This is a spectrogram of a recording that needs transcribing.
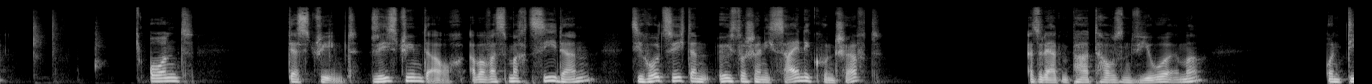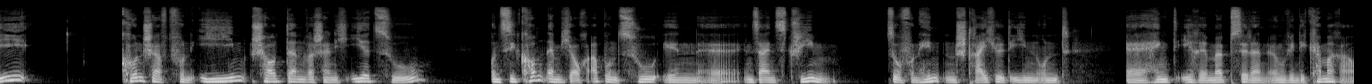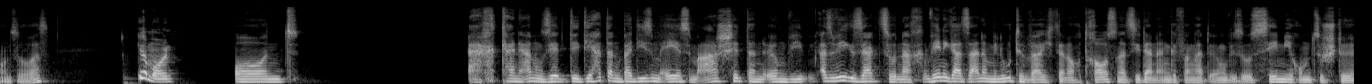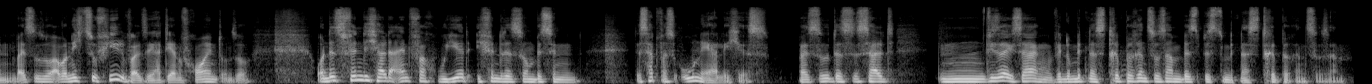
und der streamt. Sie streamt auch. Aber was macht sie dann? Sie holt sich dann höchstwahrscheinlich seine Kundschaft. Also der hat ein paar tausend Viewer immer. Und die Kundschaft von ihm schaut dann wahrscheinlich ihr zu. Und sie kommt nämlich auch ab und zu in, äh, in seinen Stream. So von hinten streichelt ihn und äh, hängt ihre Möpse dann irgendwie in die Kamera und sowas. Ja, moin. Und ach, keine Ahnung, sie, die, die hat dann bei diesem ASMR-Shit dann irgendwie, also wie gesagt, so nach weniger als einer Minute war ich dann auch draußen, als sie dann angefangen hat, irgendwie so semi rumzustöhnen, weißt du so, aber nicht zu viel, weil sie hat ja einen Freund und so. Und das finde ich halt einfach weird. Ich finde das so ein bisschen, das hat was Unehrliches. Weißt du, das ist halt, mh, wie soll ich sagen, wenn du mit einer Stripperin zusammen bist, bist du mit einer Stripperin zusammen.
